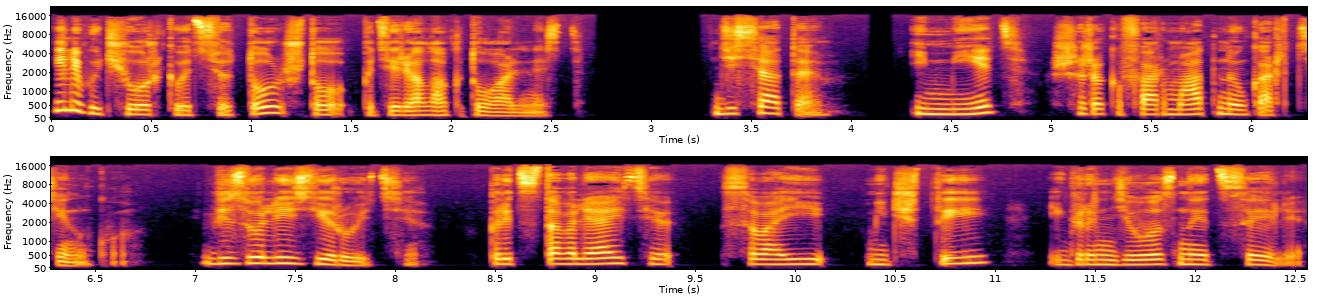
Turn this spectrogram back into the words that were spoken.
или вычеркивать все то, что потеряло актуальность. Десятое. Иметь широкоформатную картинку. Визуализируйте, представляйте свои мечты и грандиозные цели.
